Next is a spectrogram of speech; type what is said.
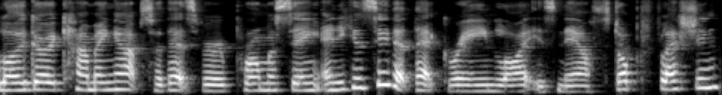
logo coming up, so that's very promising. And you can see that that green light is now stopped flashing.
